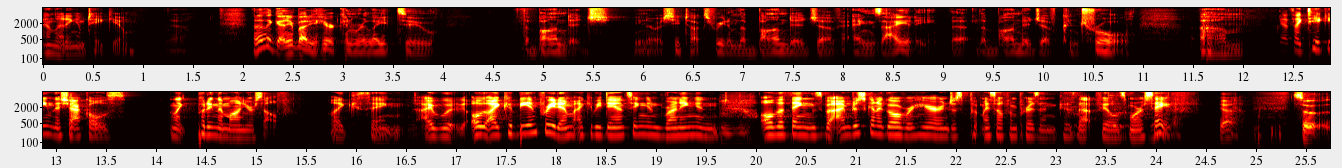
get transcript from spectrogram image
and letting him take you. Yeah. And I think anybody here can relate to the bondage. You know, as she talks freedom, the bondage of anxiety, the, the bondage of control. Um, yeah, it's like taking the shackles and like putting them on yourself like saying i would oh i could be in freedom i could be dancing and running and mm-hmm. all the things but i'm just going to go over here and just put myself in prison because that feels more safe yeah so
